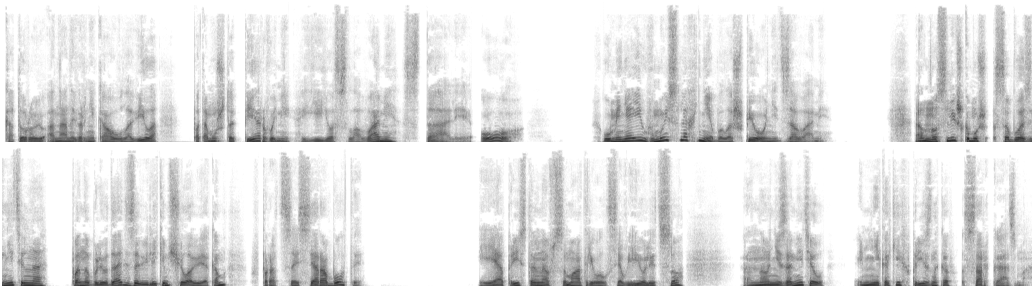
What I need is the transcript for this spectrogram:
которую она наверняка уловила, потому что первыми ее словами стали «О, у меня и в мыслях не было шпионить за вами». Но слишком уж соблазнительно понаблюдать за великим человеком в процессе работы. Я пристально всматривался в ее лицо, но не заметил никаких признаков сарказма.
